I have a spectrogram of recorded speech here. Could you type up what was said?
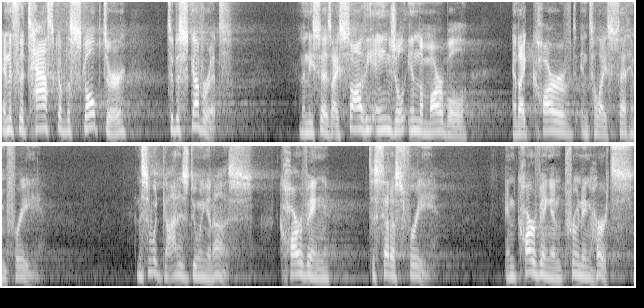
and it's the task of the sculptor to discover it. And then he says, I saw the angel in the marble and I carved until I set him free. And this is what God is doing in us carving to set us free. And carving and pruning hurts,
